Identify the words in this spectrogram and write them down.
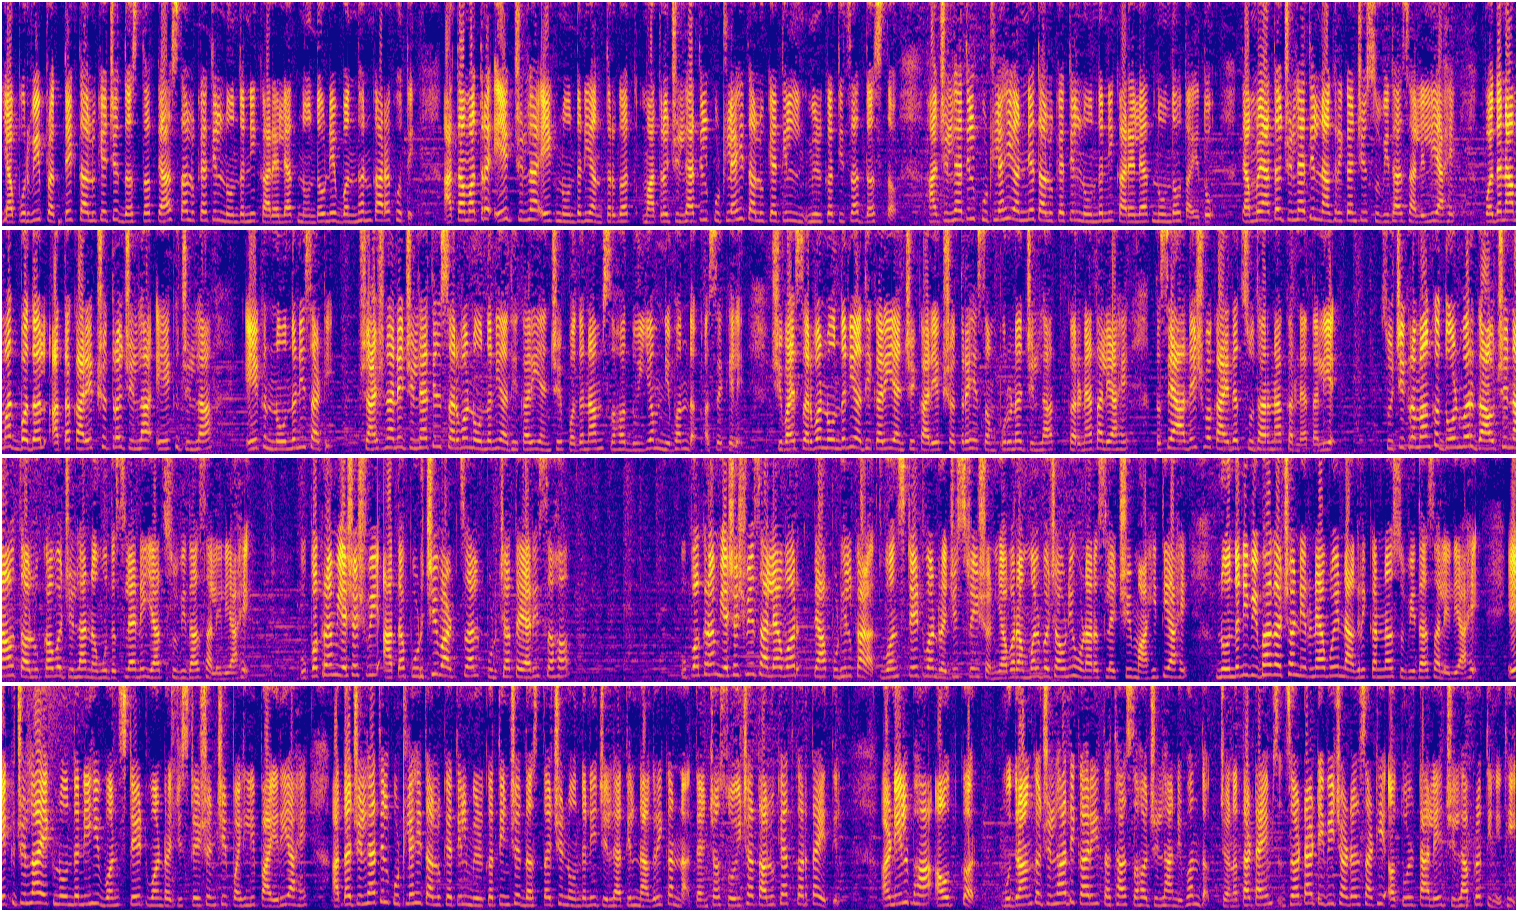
यापूर्वी प्रत्येक तालुक्याचे दस्त त्याच तालुक्यातील नोंदणी कार्यालयात नोंदवणे बंधनकारक होते. आता मात्र एक जिल्हा एक नोंदणी अंतर्गत मात्र जिल्ह्यातील कुठल्याही तालुक्यातील मिळकतीचा दस्त हा जिल्ह्यातील कुठल्याही अन्य तालुक्यातील नोंदणी कार्यालयात नोंदवता येतो. त्यामुळे आता जिल्ह्यातील नागरिकांची सुविधा झालेली आहे. पदनामात बदल आता कार्यक्षेत्र जिल्हा एक जिल्हा एक नोंदणीसाठी शासनाने जिल्ह्यातील सर्व नोंदणी अधिकारी यांचे पदनाम सह दुय्यम निबंधक असे केले. शिवाय सर्व नोंदणी अधिकारी यांचे कार्यक्षेत्र हे संपूर्ण जिल्ह्यात करण्यात आले आहे. तसे आदेश व कायद्यात सुधारणा करण्यात आली आहे. सूची क्रमांक दोन वर गावचे नाव तालुका व जिल्हा नमूद असल्याने यात सुविधा झालेली आहे. उपक्रम यशस्वी आता पुढची वाटचाल पुढच्या तयारीसह उपक्रम यशस्वी झाल्यावर त्या पुढील काळात वन स्टेट वन रजिस्ट्रेशन यावर अंमलबजावणी होणार असल्याची माहिती आहे. नोंदणी विभागाच्या निर्णयामुळे नागरिकांना सुविधा झालेली आहे. एक जिल्हा एक नोंदणी ही वन स्टेट वन रजिस्ट्रेशनची पहिली पायरी आहे. आता जिल्ह्यातील कुठल्याही तालुक्यातील मिळकतींचे दस्ताची नोंदणी जिल्ह्यातील नागरिकांना त्यांच्या सोयीच्या तालुक्यात करता येतील. अनिल भा. औतकर मुद्रांक जिल्हाधिकारी तथा सहजिल्हा निबंधक जनता टाइम्स जटा टीव्ही चॅनलसाठी अतुल टाले जिल्हा प्रतिनिधी.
